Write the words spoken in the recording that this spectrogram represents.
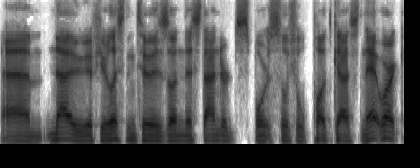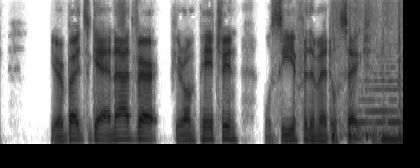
Um, now, if you're listening to us on the Standard Sports Social Podcast Network, you're about to get an advert. If you're on Patreon, we'll see you for the middle section.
